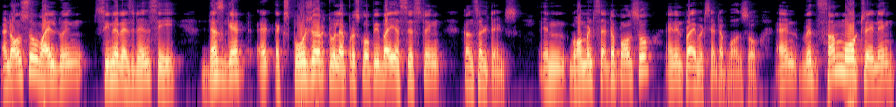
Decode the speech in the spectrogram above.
and also while doing senior residency does get exposure to laparoscopy by assisting consultants in government setup also and in private setup also. And with some more training,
